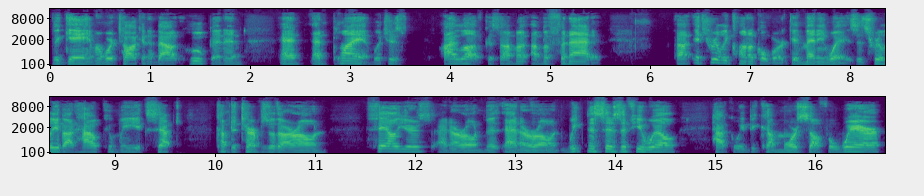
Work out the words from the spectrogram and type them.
the game, and we're talking about hooping and and and playing, which is I love because I'm a I'm a fanatic. Uh, it's really clinical work in many ways. It's really about how can we accept, come to terms with our own failures and our own and our own weaknesses, if you will. How can we become more self-aware?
